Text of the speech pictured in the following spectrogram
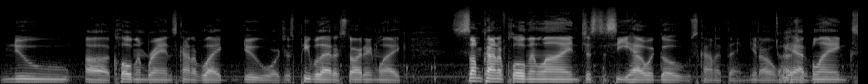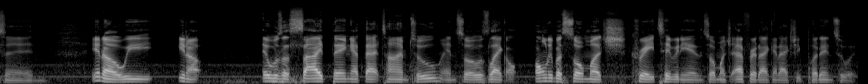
new uh, clothing brands kind of like do, or just people that are starting like some kind of clothing line just to see how it goes, kind of thing. You know, we Gotcha. had blanks, and you know, we, you know. It was a side thing at that time too, and so it was like only but so much creativity and so much effort I could actually put into it.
